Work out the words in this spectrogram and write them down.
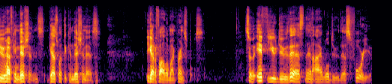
do have conditions. Guess what the condition is? You got to follow my principles. So if you do this, then I will do this for you.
